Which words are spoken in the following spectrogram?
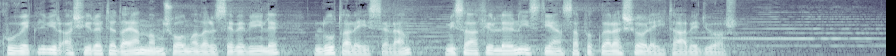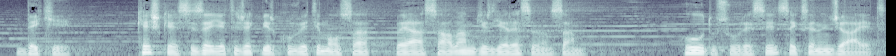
kuvvetli bir aşirete dayanmamış olmaları sebebiyle Lut aleyhisselam misafirlerini isteyen sapıklara şöyle hitap ediyor. De ki, keşke size yetecek bir kuvvetim olsa veya sağlam bir yere sığınsam. Hud suresi 80. ayet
